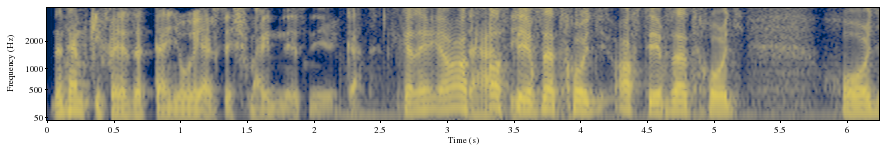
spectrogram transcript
de nem kifejezetten jó érzés megnézni őket. Igen, azt, hát azt, így... érzed, hogy, azt érzed, hogy, hogy,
